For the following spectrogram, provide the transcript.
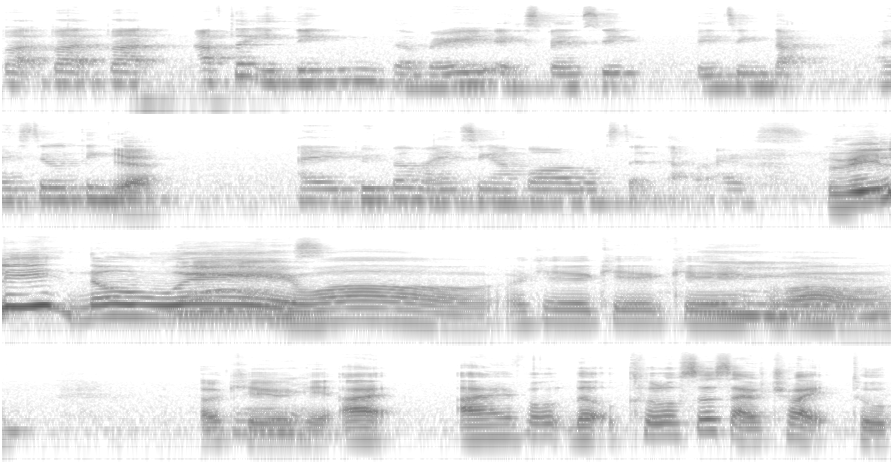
but, but, but after eating the very expensive Beijing duck, I still think Yeah. that I prefer my Singapore roasted duck rice. Really? No way! Yes. Wow. Okay, okay, okay. Wow. Okay, okay. I I've o- the closest I've tried to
